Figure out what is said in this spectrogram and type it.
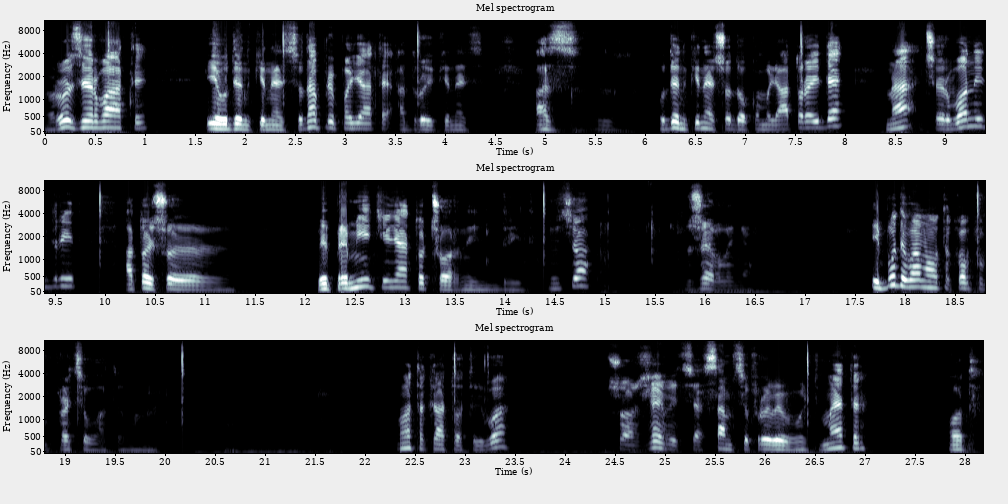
розірвати. І один кінець сюди припаяти, а другий кінець. А з, один кінець, що до акумулятора йде на червоний дріт, а той, що е, випрямителя, то чорний дріт. І все, живлення. І буде вам отако працювати вона. Ось така тут його. Що живиться сам цифровий вольтметр. От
